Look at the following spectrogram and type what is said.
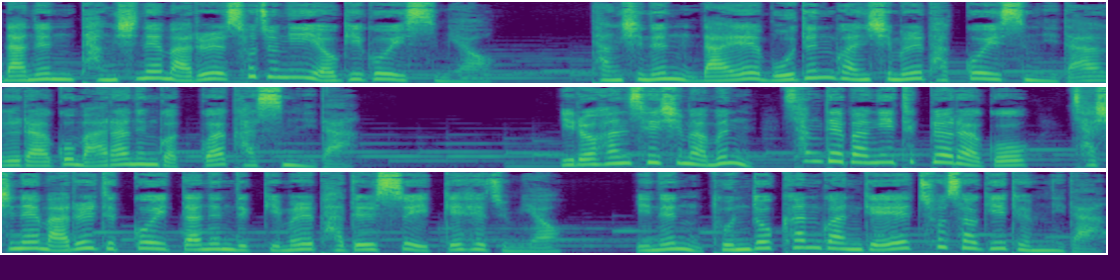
나는 당신의 말을 소중히 여기고 있으며 당신은 나의 모든 관심을 받고 있습니다. 라고 말하는 것과 같습니다. 이러한 세심함은 상대방이 특별하고 자신의 말을 듣고 있다는 느낌을 받을 수 있게 해주며 이는 돈독한 관계의 초석이 됩니다.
